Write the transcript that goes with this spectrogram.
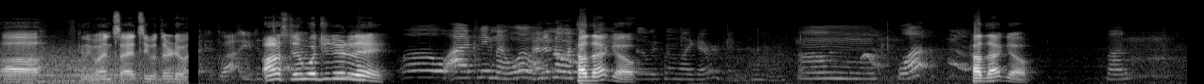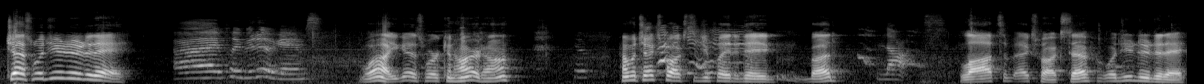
Uh, gonna go inside see what they're doing. Wow, you did- Austin, what'd you do today? Oh, I cleaned my room. I room. didn't know what. How'd that go? So we cleaned like everything. Um, what? How'd that go? Fun. Jess, what'd you do today? I play video games. Wow, you guys working hard, huh? Yep. How much Xbox did you play today, bud? Lots. Lots of Xbox stuff. What'd you do today?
